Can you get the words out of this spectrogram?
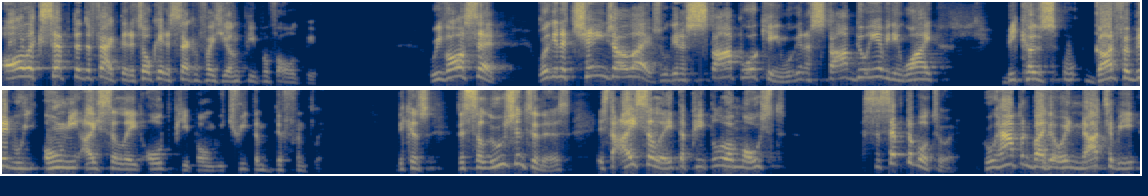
all accepted the fact that it's okay to sacrifice young people for old people. We've all said, we're going to change our lives. We're going to stop working. We're going to stop doing everything. Why? Because God forbid we only isolate old people and we treat them differently. Because the solution to this is to isolate the people who are most susceptible to it, who happen, by the way, not to be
